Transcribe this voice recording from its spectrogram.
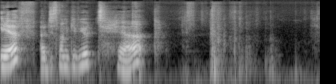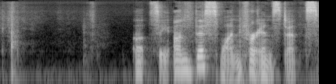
If, I just want to give you a tip. Let's see, on this one, for instance,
